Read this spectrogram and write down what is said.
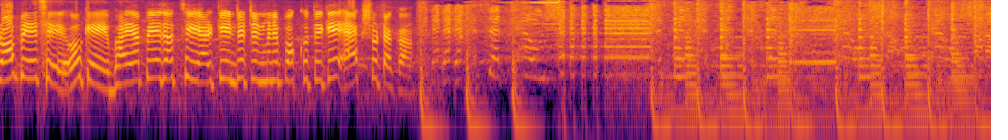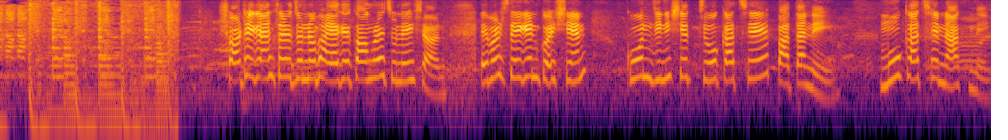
র পেয়েছে ওকে ভাইয়া পেয়ে যাচ্ছে আর কি এন্টারটেনমেন্টের পক্ষ থেকে একশো টাকা। সঠিক অ্যান্সারের জন্য ভাইয়াকে কংগ্রাচুলেশন। এবার সেকেন্ড কোয়েশ্চেন কোন জিনিসের চোখ আছে পাতা নেই মুখ আছে নাক নেই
